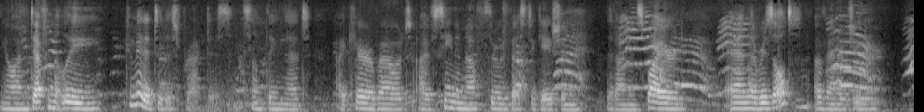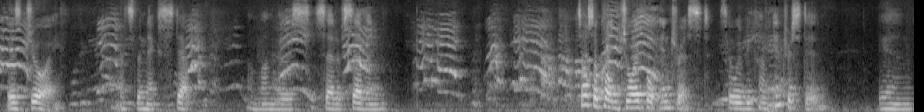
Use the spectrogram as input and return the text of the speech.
You know, I'm definitely committed to this practice. It's something that I care about. I've seen enough through investigation that I'm inspired. And the result of energy is joy. That's the next step among this set of seven. It's also called joyful interest. So we become interested in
